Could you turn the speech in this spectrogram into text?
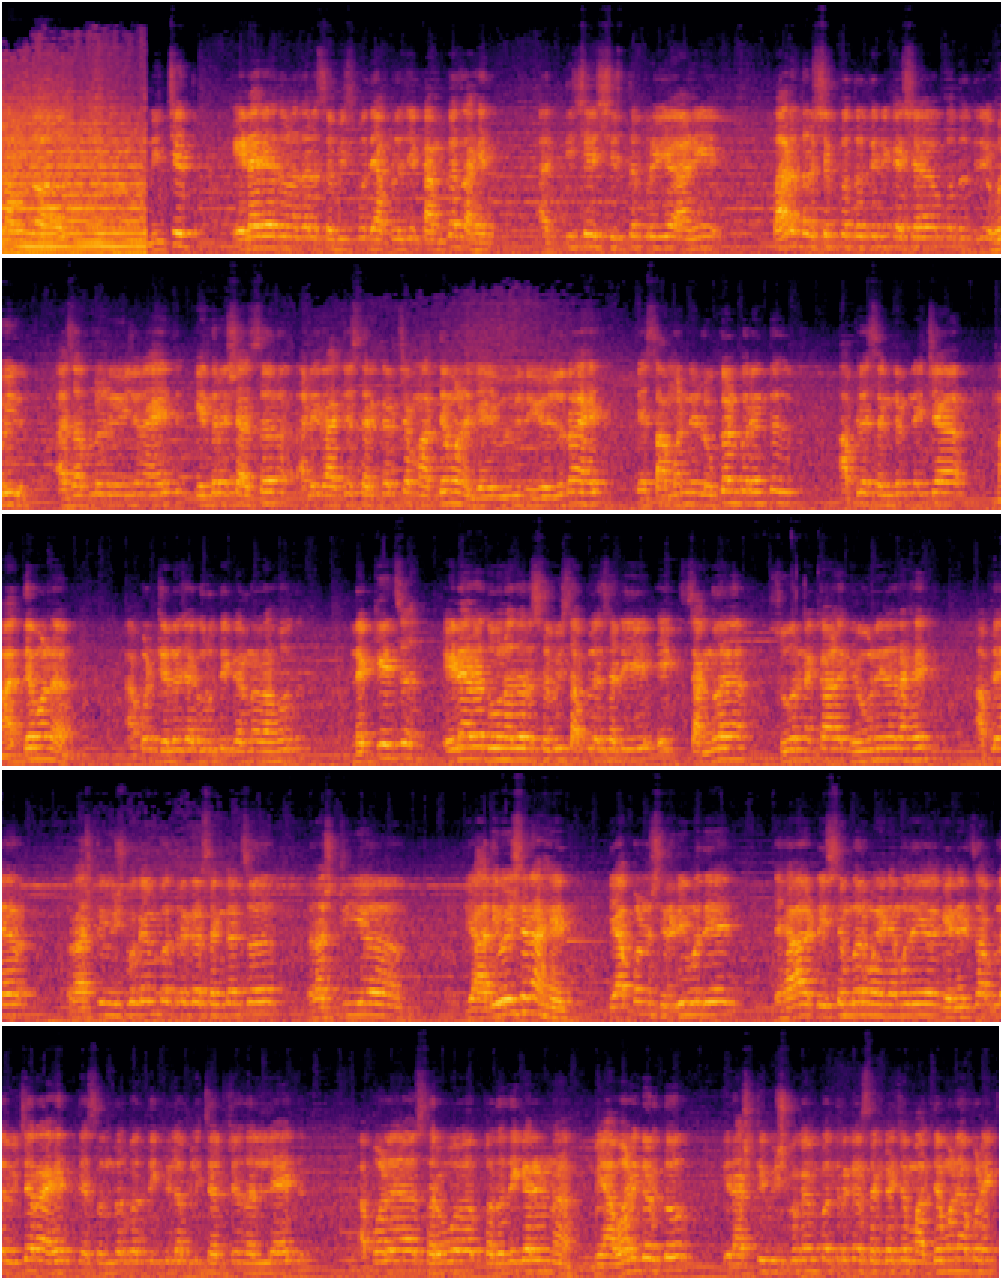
आहोत. निश्चित येणाऱ्या दोन हजार सव्वीसमध्ये आपलं जे कामकाज आहेत अतिशय शिस्तप्रिय आणि पारदर्शक पद्धतीने कशा पद्धतीने होईल असं आपलं नियोजन आहे. केंद्र शासन आणि राज्य सरकारच्या माध्यमानं ज्या विविध योजना आहेत त्या सामान्य लोकांपर्यंत आपल्या संघटनेच्या माध्यमानं आपण जनजागृती करणार आहोत. नक्कीच येणारा दोन हजार सव्वीस आपल्यासाठी एक चांगला सुवर्ण काळ घेऊन येणार आहेत. आपल्या राष्ट्रीय विश्वकवी पत्रकार संघाचं राष्ट्रीय जे अधिवेशन आहेत ते आपण शिर्डीमध्ये ह्या डिसेंबर महिन्यामध्ये घेण्याचा आपला विचार आहे. त्या संदर्भात देखील आपली चर्चा झालेली आहे. आपण सर्व पदाधिकाऱ्यांना मी आवाहन करतो की राष्ट्रीय विश्वकवी पत्रकार संघाच्या माध्यमाने आपण एक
